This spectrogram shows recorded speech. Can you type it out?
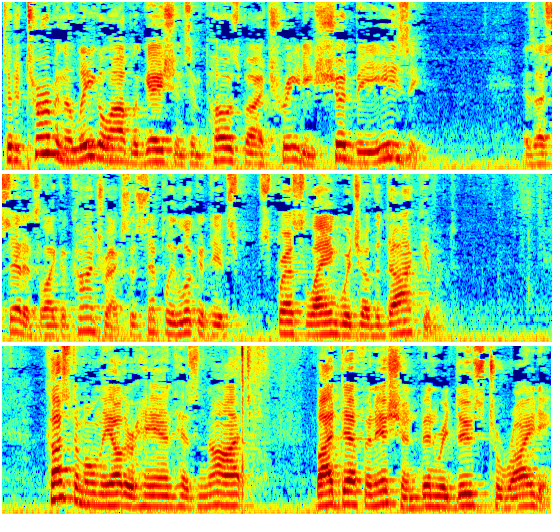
To determine the legal obligations imposed by a treaty should be easy. As I said, it's like a contract, so simply look at the express language of the document. Custom, on the other hand, has not, by definition, been reduced to writing.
